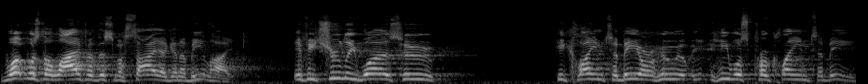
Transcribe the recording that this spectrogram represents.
What was the life of this Messiah going to be like? If he truly was who he claimed to be or who he was proclaimed to be.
